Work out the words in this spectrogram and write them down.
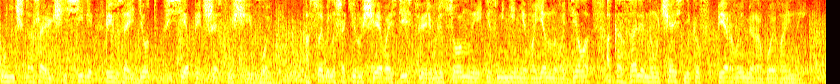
уничтожающей силе превзойдет все предшествующие войны. Особенно шокирующее воздействие революционные изменения военного дела оказали на участников Первой мировой войны. behind.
